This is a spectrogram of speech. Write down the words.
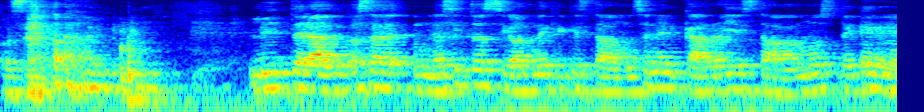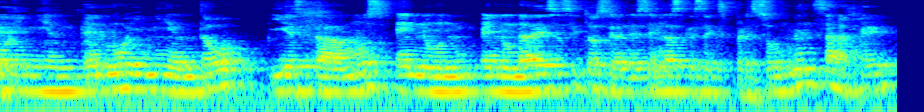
o sea, literal, o sea, una situación de que, estábamos en el carro y estábamos de en movimiento. En movimiento y estábamos en, un, en una de esas situaciones en las que se expresó un mensaje,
